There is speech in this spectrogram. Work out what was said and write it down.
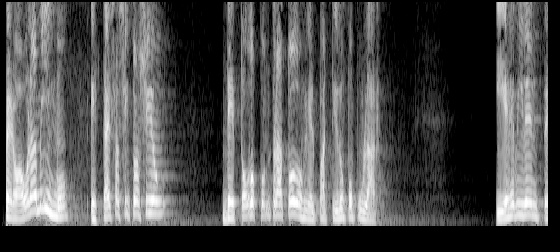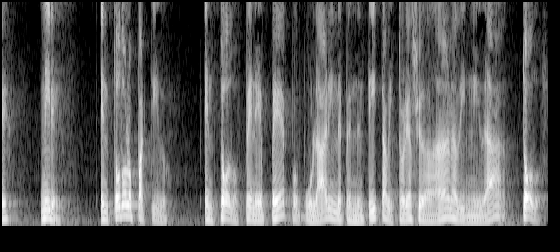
Pero ahora mismo está esa situación de todos contra todos en el Partido Popular. Y es evidente, mire, en todos los partidos, en todos, PNP, Popular, Independentista, Victoria Ciudadana, Dignidad, todos.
